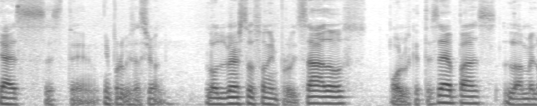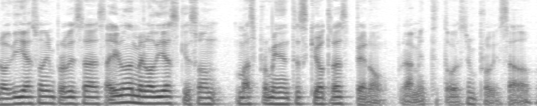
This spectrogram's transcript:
ya es este, improvisación. Los versos son improvisados, o lo que te sepas, las melodías son improvisadas. Hay unas melodías que son más prominentes que otras, pero realmente todo es improvisado.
